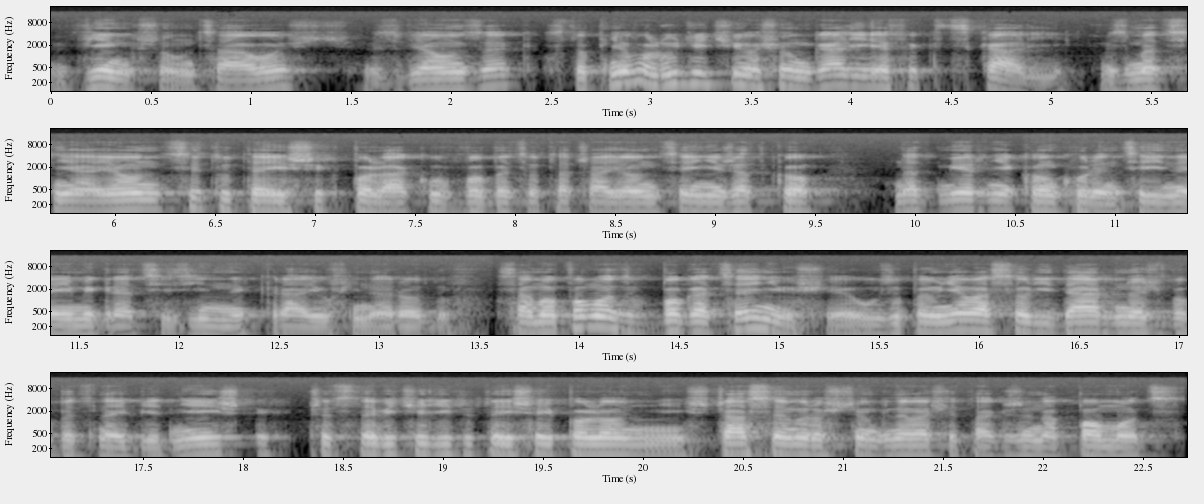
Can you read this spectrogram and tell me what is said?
większą całość, związek, stopniowo ludzie ci osiągali efekt skali, wzmacniający tutejszych Polaków wobec otaczającej nierzadko nadmiernie konkurencyjnej emigracji z innych krajów i narodów. Samopomoc w bogaceniu się uzupełniała solidarność wobec najbiedniejszych przedstawicieli tutejszej Polonii, z czasem rozciągnęła się także na pomoc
